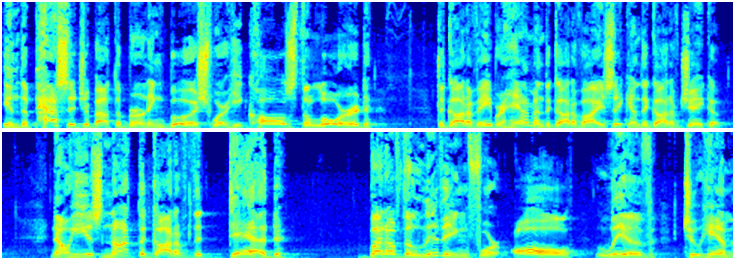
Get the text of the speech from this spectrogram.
In the passage about the burning bush, where he calls the Lord the God of Abraham and the God of Isaac and the God of Jacob. Now, he is not the God of the dead, but of the living, for all live to him.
